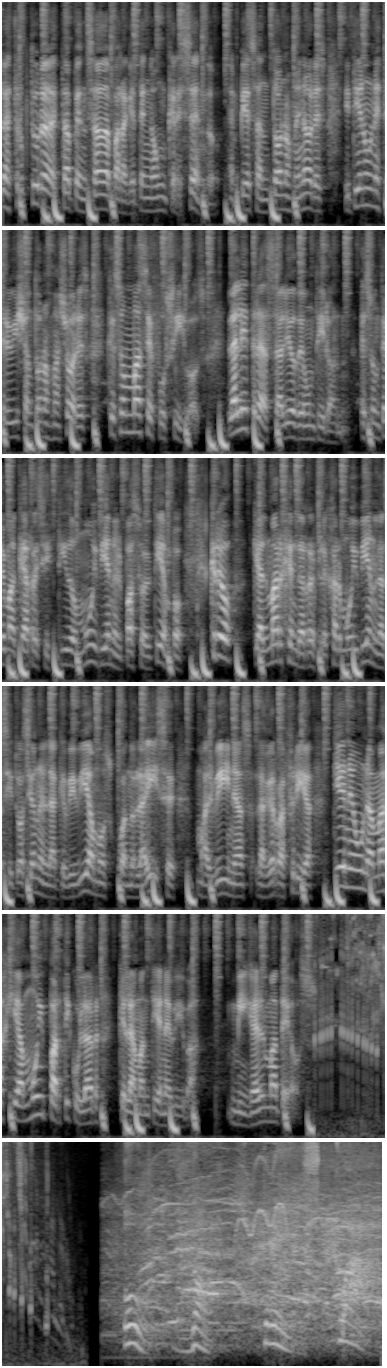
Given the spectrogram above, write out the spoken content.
La estructura está pensada para que tenga un crescendo. Empieza en tonos menores y tiene un estribillo en tonos mayores que son más efusivos. La letra salió de un tirón. Es un tema que ha resistido muy bien el paso del tiempo. Creo que al margen de reflejar muy bien la situación en la que vivíamos cuando la hice, Malvinas, la Guerra Fría, tiene una magia muy particular que la mantiene viva. Miguel Mateos. Un, dos, tres, cuatro.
